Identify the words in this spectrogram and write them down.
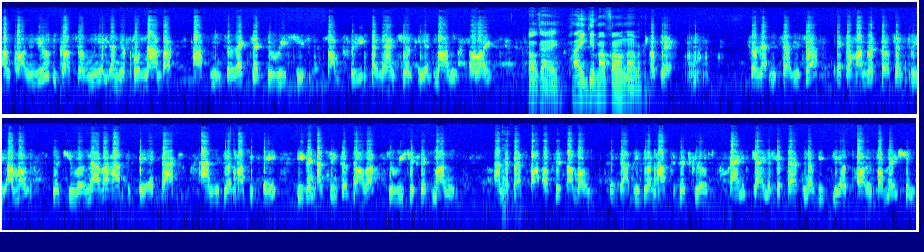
I'm calling you because your name and your phone number have been selected to receive some free financial aid money. All right. Okay. How you get my phone number? Okay. So let me tell you, sir, it's a hundred percent free amount, which you will never have to pay it back, and you don't have to pay even a single dollar to receive this money. And the best part of this amount is that you don't have to disclose any kind of your personal details or information,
